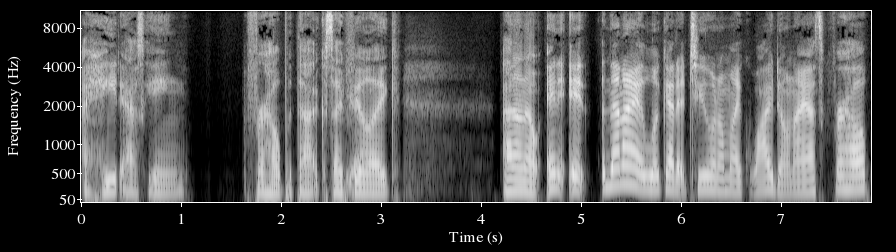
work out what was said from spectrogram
I hate asking for help with that cuz I feel Yeah. like I don't know. And it and then I look at it too and I'm like why don't I ask for help?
